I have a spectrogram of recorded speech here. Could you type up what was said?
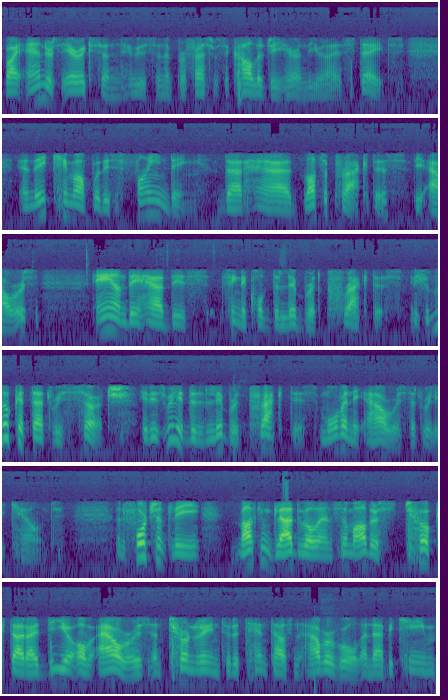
by Anders Ericsson, who is a professor of psychology here in the United States. And they came up with this finding that had lots of practice, the hours, and they had this thing they call deliberate practice. If you look at that research, it is really the deliberate practice more than the hours that really count. Unfortunately, Malcolm Gladwell and some others took that idea of hours and turned it into the 10,000 hour rule, and that became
